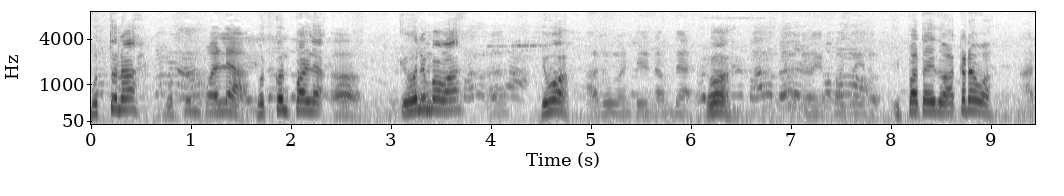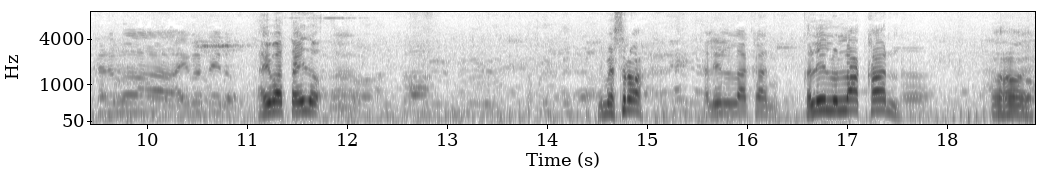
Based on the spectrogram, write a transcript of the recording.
ಮುತ್ತುನ? ಮುತ್ತುನ್ ಪಾಳ್ಯ ಮುತ್ಕುನ್ ಪಾಳ್ಯ ಇವ ನಿಮ್ಮವ? ಇವು? ಅದು ಒಂಟಿ ನಮ್ದೆ. ಹ್ಞೂ ಇಪ್ಪತ್ತೈದು. ಇಪ್ಪತ್ತೈದು ಆ ಕಡೆವು? ಆ ಕಡೆ ಐವತ್ತೈದು. ನಿಮ್ಮ ಹೆಸರು? ಖಲೀಲುಲ್ಲಾ ಖಾನ್. ಖಲೀಲುಲ್ಲಾ ಖಾನ್. ಹಾ. ಹಾಂ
